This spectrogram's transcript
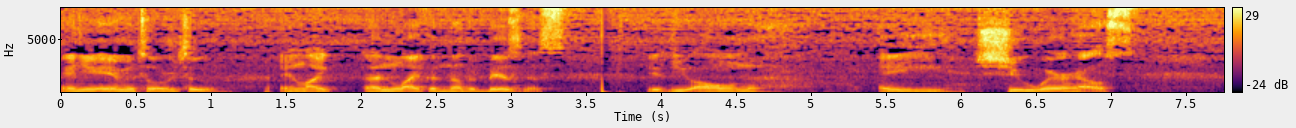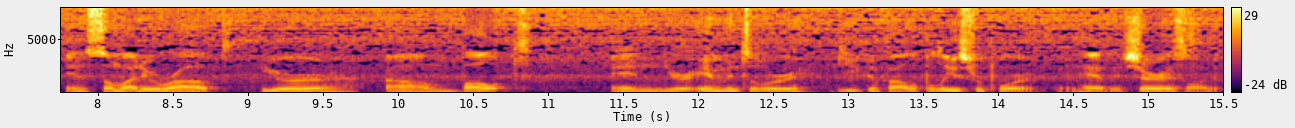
And your inventory too. And like unlike another business, if you own a shoe warehouse and somebody robbed your um, vault and your inventory, you can file a police report and have insurance on it.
